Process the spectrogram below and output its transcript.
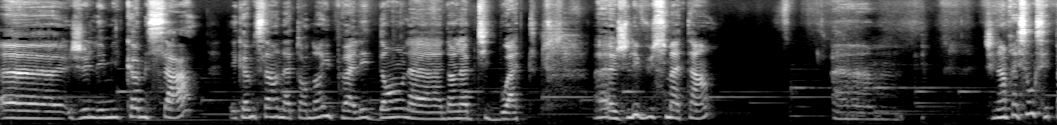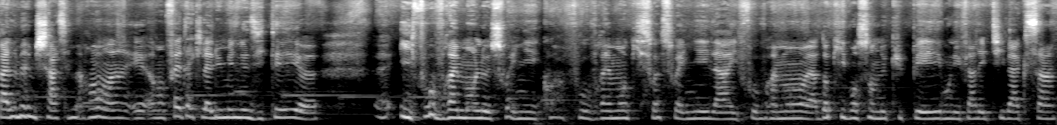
je l'ai mis comme ça. Et comme ça, en attendant, il peut aller dans la, dans la petite boîte. Je l'ai vu ce matin. J'ai l'impression que c'est pas le même chat, c'est marrant. hein. Et en fait, avec la luminosité, euh, euh, il faut vraiment le soigner, quoi. Il faut vraiment qu'il soit soigné là. Il faut vraiment. euh, donc ils vont s'en occuper, ils vont lui faire des petits vaccins,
